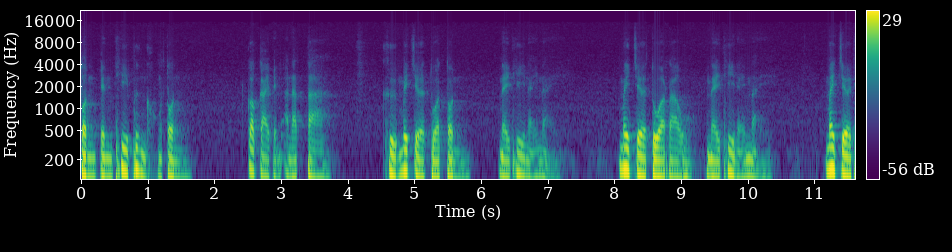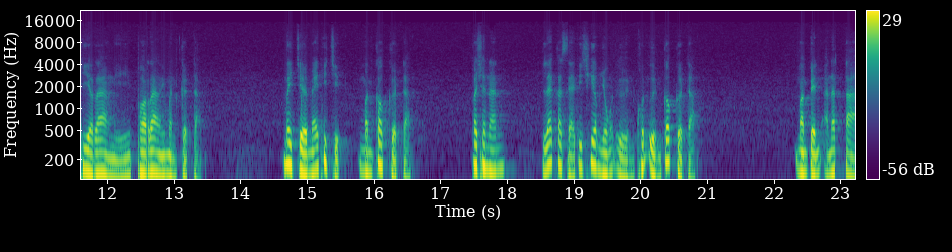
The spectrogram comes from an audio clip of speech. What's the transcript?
ตนเป็นที่พึ่งของตน ก็กลายเป็นอนัตตา คือไม่เจอตัวตนในที่ไหนไหน ไม่เจอตัวเราในที่ไหนไหน ไม่เจอที่ร่างนี้ เพราะร่างนี้มันเกิดดับ ไม่เจอแม้ที่จิตมันก็เกิดดับ เพราะฉะนั้นและกระแสที่เชื่อมโยงอื่น คนอื่นก็เกิดดับ มันเป็นอนัตตา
